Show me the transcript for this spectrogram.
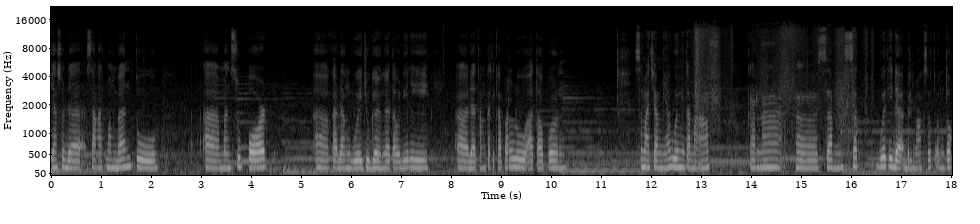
yang sudah sangat membantu uh, mensupport uh, kadang gue juga nggak tahu diri uh, datang ketika perlu ataupun semacamnya. Gue minta maaf karena uh, samsek gue tidak bermaksud untuk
